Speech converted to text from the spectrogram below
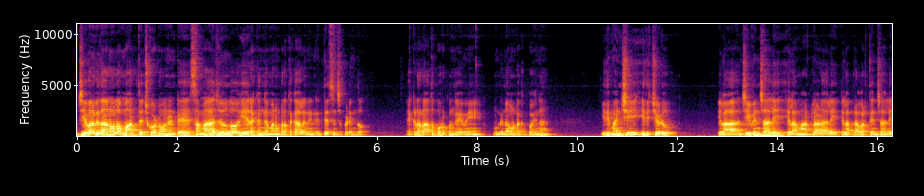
జీవన విధానంలో మార్పు తెచ్చుకోవడం అని అంటే సమాజంలో ఏ రకంగా మనం బ్రతకాలని నిర్దేశించబడిందో ఎక్కడ రాతపూర్వకంగా ఏమీ ఉండినా ఉండకపోయినా ఇది మంచి ఇది చెడు ఇలా జీవించాలి ఇలా మాట్లాడాలి ఇలా ప్రవర్తించాలి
